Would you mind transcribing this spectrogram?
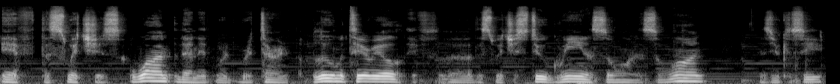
if the switch is 1 then it would return a blue material. If uh, the switch is 2 green and so on and so on as you can see.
